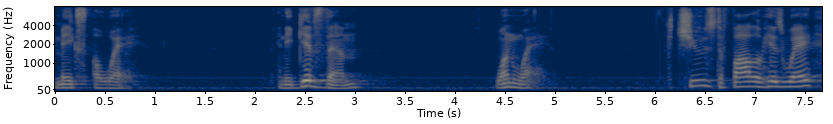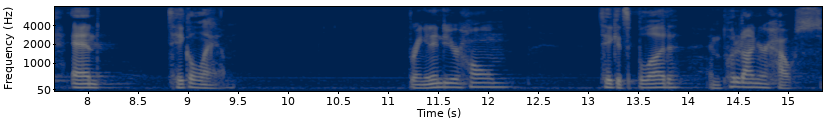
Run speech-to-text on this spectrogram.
makes a way. And He gives them one way. Choose to follow His way and take a lamb. Bring it into your home, take its blood, and put it on your house.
